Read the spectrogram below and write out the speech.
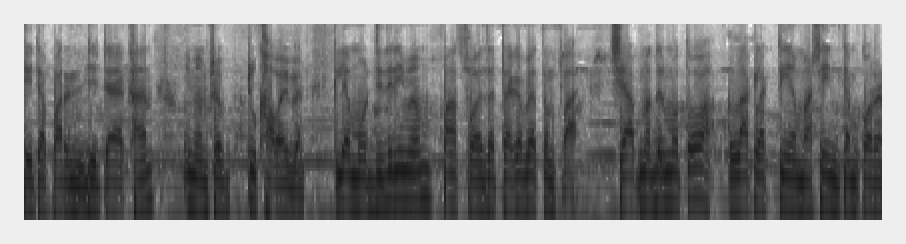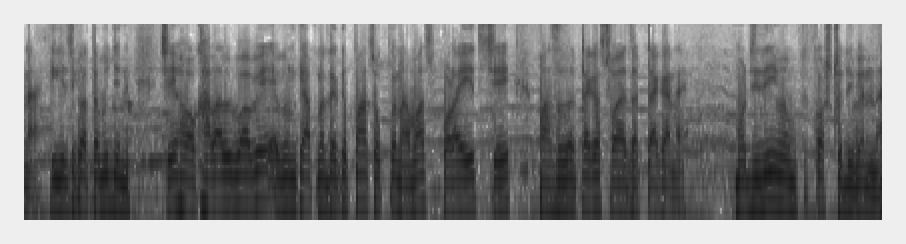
যেটা পারেন, যেটা খান, ইমাম সাহেব একটু খাওয়াইবেন। কিলা মসজিদের ইমাম পাঁচ ছ হাজার টাকা বেতন পায়। সে আপনাদের মতো লাখ লাখ টিয়া মাসে ইনকাম করে না। কি কিছু কথা বুঝেন? সে হক হালাল ভাবে এবং কি আপনাদেরকে পাঁচ অক্ত নামাজ পড়াই সে পাঁচ হাজার টাকা, ছয় হাজার টাকা নেয়। মসজিদে ইমামকে কষ্ট দিবেন না।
